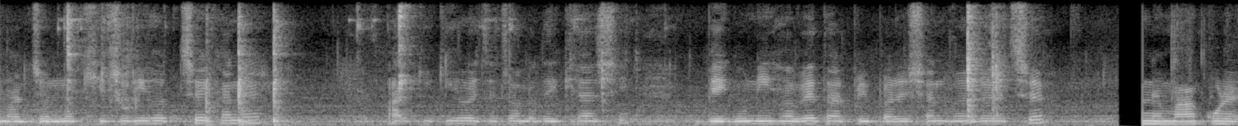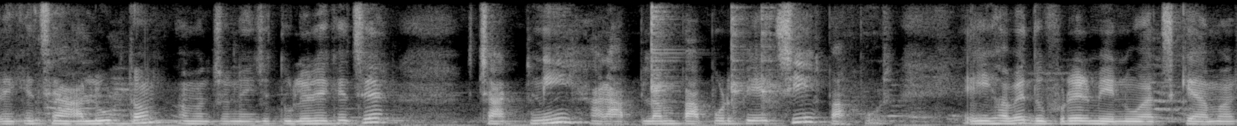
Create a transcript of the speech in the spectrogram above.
আমার জন্য খিচুড়ি হচ্ছে এখানে। আর কি কি হয়েছে চলো দেখে আসি। বেগুনি হবে, তার প্রিপারেশন হয়ে রয়েছে। এখানে মা করে রেখেছে আলুর দম, আমার জন্য এই যে তুলে রেখেছে। চাটনি আর আপলাম পাঁপড় পেয়েছি, পাঁপড়। এই হবে দুপুরের মেনু আজকে আমার।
